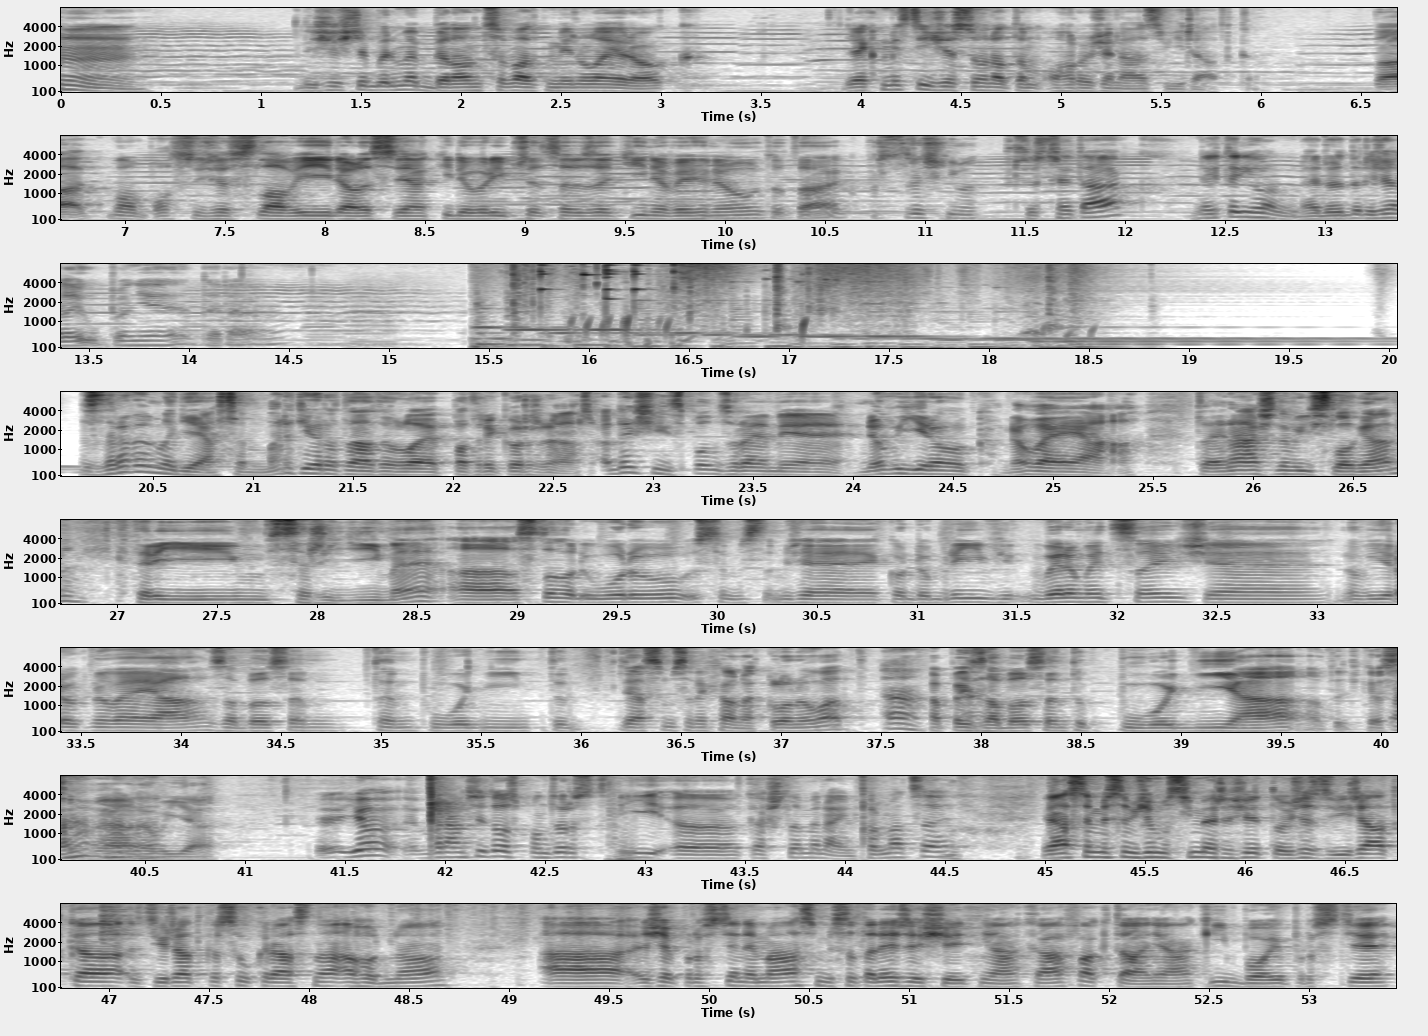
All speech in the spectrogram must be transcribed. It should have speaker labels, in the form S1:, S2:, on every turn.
S1: Hmm. Když ještě budeme bilancovat minulý rok, jak myslíš, že jsou na tom ohrožená zvířátka?
S2: Tak, mám pocit, že slaví, dali si nějaký dobrý předsevzetí, nevyhnou to tak, prostě řešíme.
S1: Přesně tak. Někteří ho nedodrželi úplně, teda.
S2: Zdravím lidi, já jsem Martin Rota, tohle je Patrik Kořenář a dnešním sponzorem je Nový rok, nové já. To je náš nový slogan, kterým se řídíme a z toho důvodu si myslím, že je jako dobrý uvědomit si, že Nový rok, nové já, zabil jsem ten původní, to, já jsem se nechal naklonovat
S1: Ah,
S2: a pak zabil jsem to původní já a teďka jsem
S1: Ah,
S2: já
S1: ah.
S2: nový já.
S1: Jo, v rámci toho sponzorství uh, kašleme na informace. Já si myslím, že musíme řešit to, že zvířátka, zvířátka jsou krásná a hodná a že prostě nemá smysl tady řešit nějaká fakta, nějaký boj prostě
